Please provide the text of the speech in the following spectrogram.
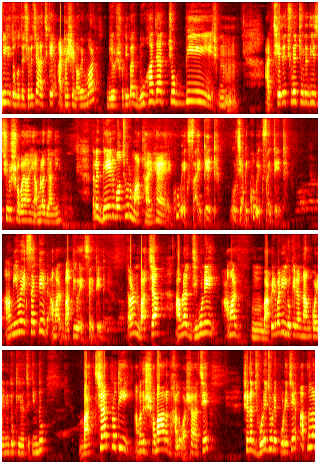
মিলিত হতে চলেছে আজকে আঠাশে নভেম্বর, বৃহস্পতিবার দু হাজার চব্বিশ আর ছেড়ে ছুড়ে চলে দিয়েছিল সবাই, আমরা জানি। তাহলে দেড় বছর মাথায় হ্যাঁ খুব এক্সাইটেড বলছি আমি খুব এক্সাইটেড আমিও এক্সাইটেড আমার বাপিও এক্সাইটেড কারণ বাচ্চা, আমরা জীবনে, আমার বাপের বাড়ির লোকেরা নাম করেনি তো কী হচ্ছে কিন্তু বাচ্চার প্রতি আমাদের সবার ভালোবাসা আছে। সেটা ঝরে ঝরে পড়েছে, আপনারা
